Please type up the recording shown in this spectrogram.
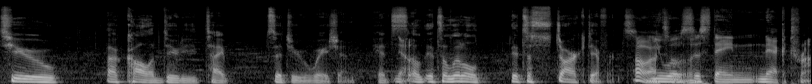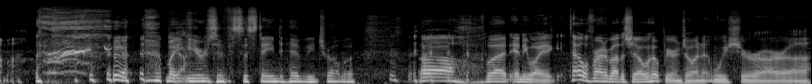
to a Call of Duty type situation. It's No. a, it's a little it's a stark difference. Oh, You will sustain neck trauma. My ears have sustained heavy trauma. oh, but anyway, tell a friend about the show. We hope you're enjoying it. We sure are uh,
